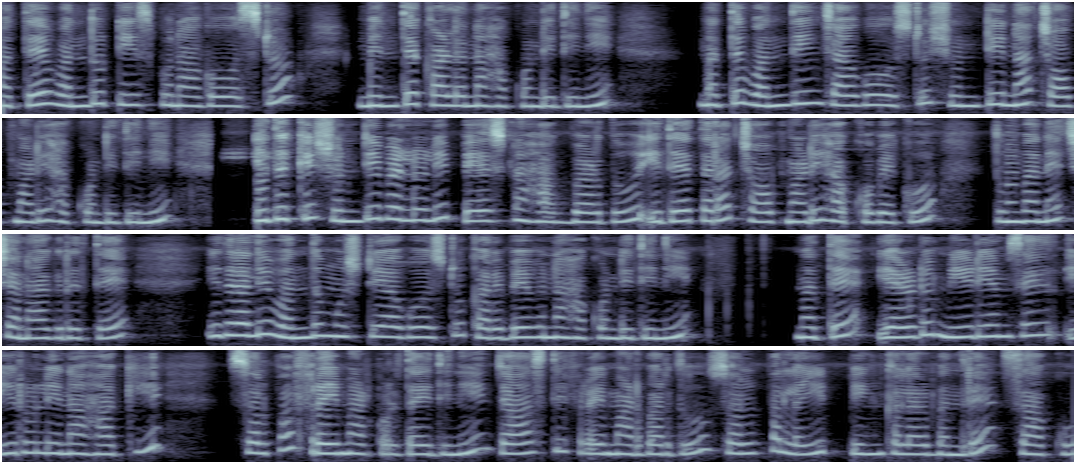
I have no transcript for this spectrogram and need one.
ಮತ್ತು ಒಂದು ಟೀ ಸ್ಪೂನ್ ಆಗುವಷ್ಟು ಮೆಂತ್ಯ ಕಾಳನ್ನು ಹಾಕ್ಕೊಂಡಿದ್ದೀನಿ ಮತ್ತು ಒಂದು ಇಂಚ್ ಆಗುವಷ್ಟು ಶುಂಠಿನ ಚಾಪ್ ಮಾಡಿ ಹಾಕ್ಕೊಂಡಿದ್ದೀನಿ ಇದಕ್ಕೆ ಶುಂಠಿ, ಬೆಳ್ಳುಳ್ಳಿ ಪೇಸ್ಟ್ನ ಹಾಕಬಾರ್ದು. ಇದೇ ಥರ ಚಾಪ್ ಮಾಡಿ ಹಾಕ್ಕೋಬೇಕು. ತುಂಬಾ ಚೆನ್ನಾಗಿರುತ್ತೆ. ಇದರಲ್ಲಿ ಒಂದು ಮುಷ್ಟಿ ಆಗುವಷ್ಟು ಕರಿಬೇವನ್ನ ಹಾಕ್ಕೊಂಡಿದ್ದೀನಿ ಮತ್ತು ಎರಡು ಮೀಡಿಯಮ್ ಸೈಜ್ ಈರುಳ್ಳಿನ ಹಾಕಿ ಸ್ವಲ್ಪ ಫ್ರೈ ಮಾಡ್ಕೊಳ್ತಾ ಇದ್ದೀನಿ. ಜಾಸ್ತಿ ಫ್ರೈ ಮಾಡಬಾರ್ದು. ಸ್ವಲ್ಪ ಲೈಟ್ ಪಿಂಕ್ ಕಲರ್ ಬಂದರೆ ಸಾಕು.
